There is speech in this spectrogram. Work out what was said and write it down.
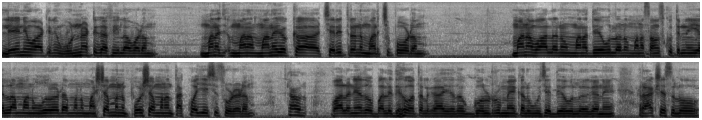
లేని వాటిని ఉన్నట్టుగా ఫీల్ అవ్వడం మన మన మన యొక్క చరిత్రను మర్చిపోవడం మన వాళ్ళను మన దేవుళ్ళను మన సంస్కృతిని ఎల్లమ్మను ఊరడమ్మను మషమ్మను పోషమ్మను తక్కువ చేసి చూడడం అవును. వాళ్ళని ఏదో బలి దేవతలుగా ఏదో గొల్రు మేకలు ఊచే దేవుళ్ళుగానే రాక్షసులు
